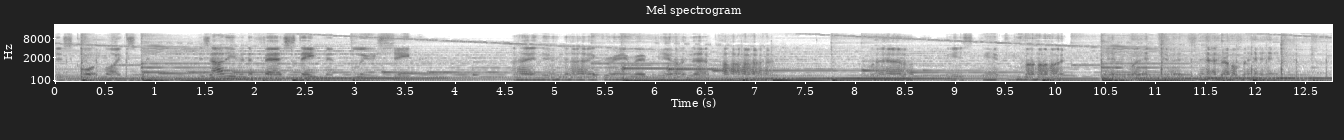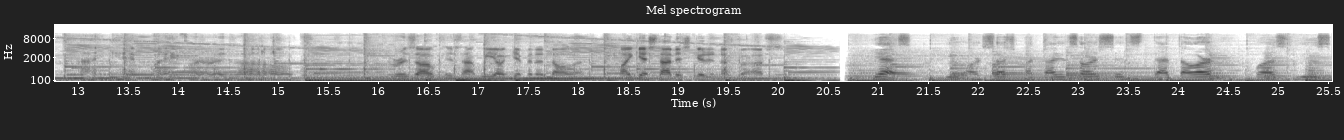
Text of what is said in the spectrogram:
This Discord likes me. Is that even a fair statement, Blue Sheep? I do not agree with you on that part. Well, we skipped on and went to a settlement. I can't wait for results. The result is that we are given a dollar. I guess that is good enough for us. Yes, you are such a dinosaur since that dollar was used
